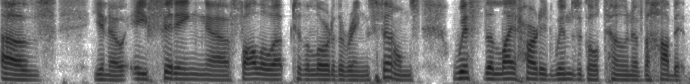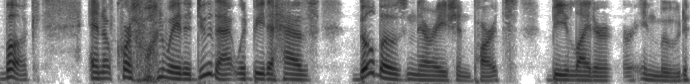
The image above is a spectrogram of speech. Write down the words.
of, you know, a fitting uh, follow-up to the Lord of the Rings films with the lighthearted, whimsical tone of the Hobbit book. And of course, one way to do that would be to have Bilbo's narration parts be lighter in mood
